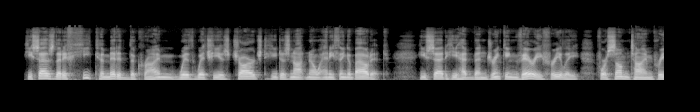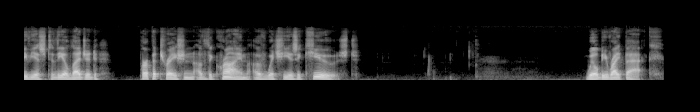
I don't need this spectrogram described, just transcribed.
he says that if he committed the crime with which he is charged, he does not know anything about it he said he had been drinking very freely for some time previous to the alleged perpetration of the crime of which he is accused. We'll be right back.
